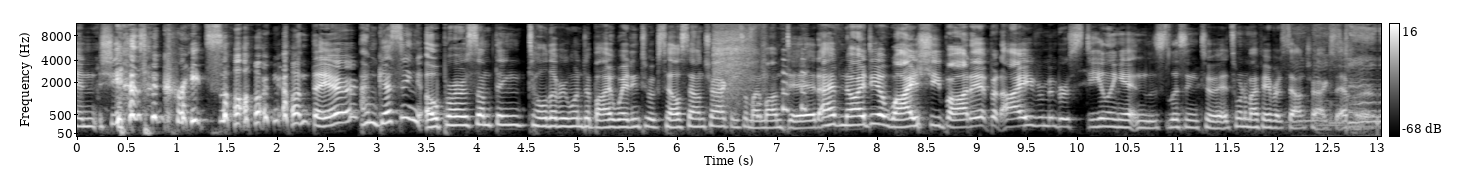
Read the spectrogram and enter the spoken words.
And she has a great song on there. I'm guessing Oprah or something told everyone to buy Waiting to Exhale soundtrack, and so my mom did. I have no idea why she bought it, but I remember stealing it and listening to it. It's one of my favorite soundtracks ever.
